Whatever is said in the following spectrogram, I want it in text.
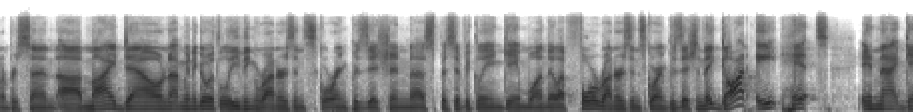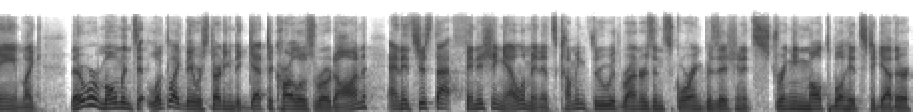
100%. Uh, my down, I'm going to go with leaving runners in scoring position, uh, specifically in game one. They left four runners in scoring position. They got eight hits in that game. Like, there were moments it looked like they were starting to get to Carlos Rodon, and it's just that finishing element. It's coming through with runners in scoring position. It's stringing multiple hits together.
